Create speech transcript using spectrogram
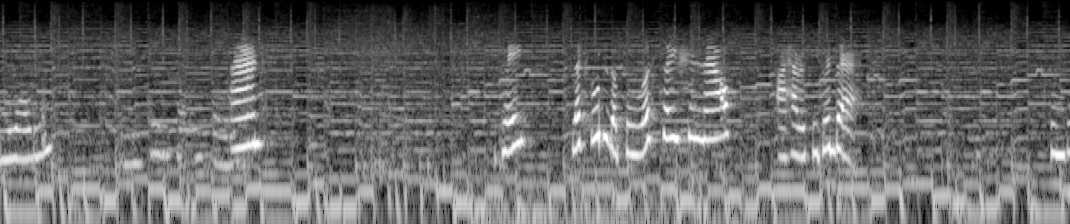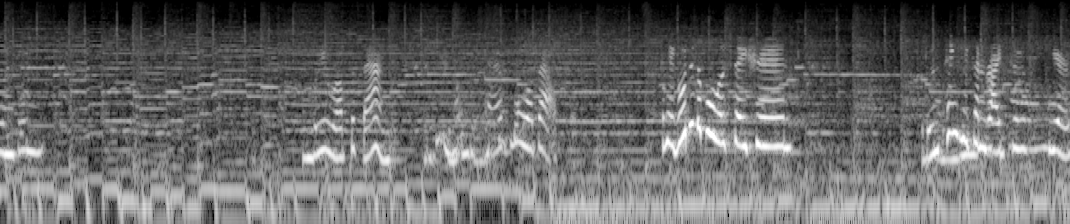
No volume. And okay, let's go to the police station now. I have a secret there. Boom, boom, boom. Somebody robbed the bank. About. Okay, go to the police station. I don't think you can ride to here.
